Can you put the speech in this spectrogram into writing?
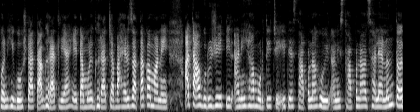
पण ही गोष्ट आता घरातली आहे त्यामुळे घराच्या बाहेर जाता कामा नये. आता गुरुजी येतील आणि ह्या मूर्तीची इथे स्थापना होईल आणि स्थापना झाल्यानंतर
